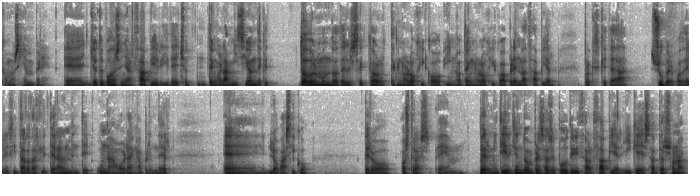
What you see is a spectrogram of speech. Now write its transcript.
como siempre. Eh, yo te puedo enseñar Zapier y de hecho tengo la misión de que todo el mundo del sector tecnológico y no tecnológico aprenda Zapier, porque es que te da superpoderes y tardas literalmente una hora en aprender eh, lo básico. Pero, ostras, em, permitir que en tu empresa se pueda utilizar Zapier y que esa persona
